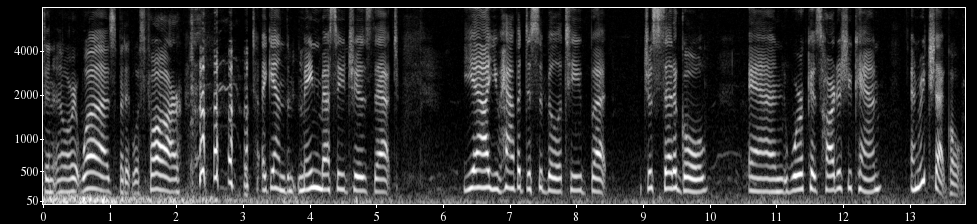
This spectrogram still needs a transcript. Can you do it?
Didn't know where it was, but it was far. Again, the main message is that, yeah, you have a disability, but just set a goal and work as hard as you can and reach that goal.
